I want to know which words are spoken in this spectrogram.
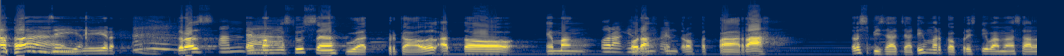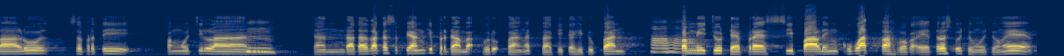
Anjir. terus Mantap. emang susah buat bergaul atau emang orang orang introvert. introvert parah terus bisa jadi mergo peristiwa masa lalu seperti pengucilan Hmm. Dan rata-rata kesepian ki berdampak buruk banget bagi kehidupan Heeh. pemicu depresi paling kuat lah pokoknya terus ujung-ujungnya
